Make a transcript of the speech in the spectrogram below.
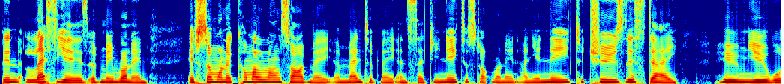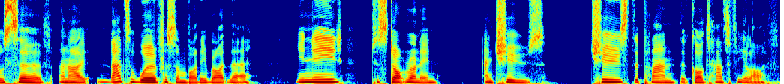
been less years of me running if someone had come alongside me and mentored me and said, You need to stop running and you need to choose this day whom you will serve. And I that's a word for somebody right there. You need to stop running and choose. Choose the plan that God has for your life.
